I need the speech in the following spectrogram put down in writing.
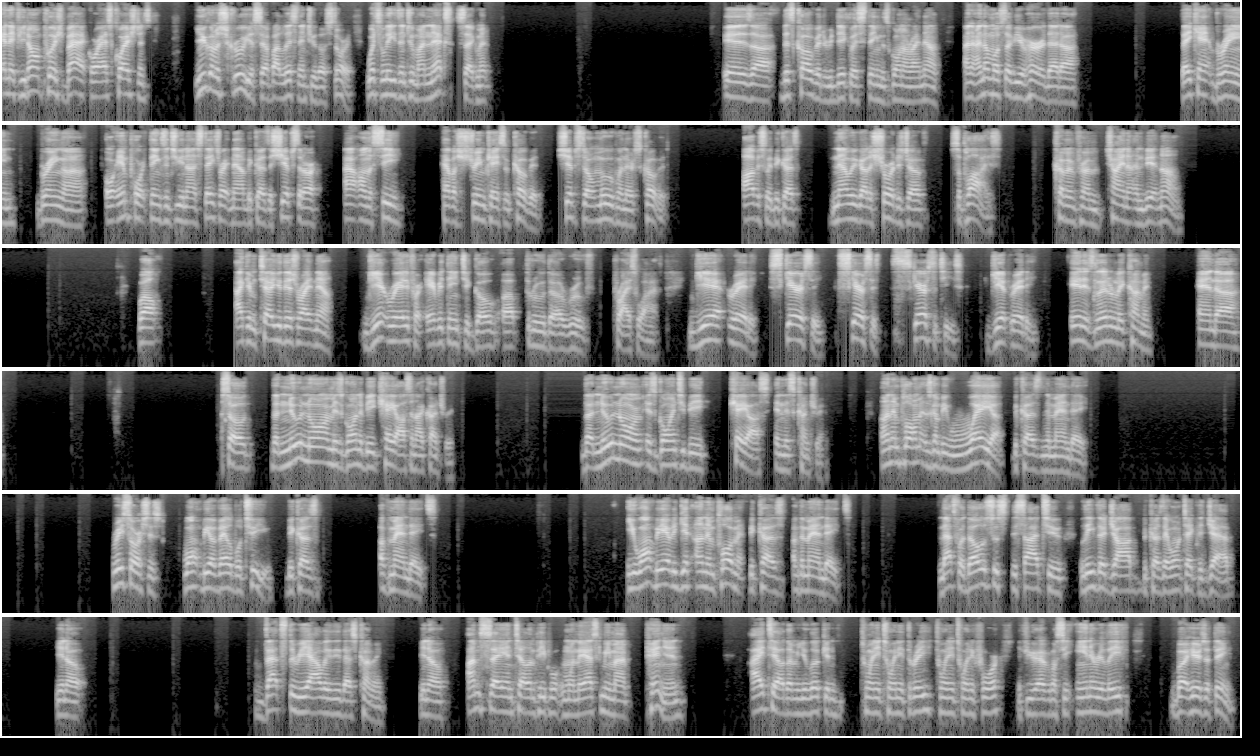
and if you don't push back or ask questions, you're going to screw yourself by listening to those stories, which leads into my next segment is uh, this COVID ridiculous thing that's going on right now. And I know most of you have heard that uh, they can't bring bring uh, or import things into the United States right now because the ships that are out on the sea have a extreme case of COVID. Ships don't move when there's COVID obviously because now we've got a shortage of supplies coming from China and Vietnam. Well, I can tell you this right now. Get ready for everything to go up through the roof price wise. Get ready. Scarcity, scarcity, scarcities. Get ready. It is literally coming. And uh so the new norm is going to be chaos in our country. The new norm is going to be chaos in this country. Unemployment is going to be way up because of the mandate. Resources won't be available to you because of mandates. You won't be able to get unemployment because of the mandates. And that's for those who decide to leave their job because they won't take the jab. You know, that's the reality that's coming. You know, I'm saying, telling people when they ask me my opinion, I tell them you look in 2023, 2024, if you're ever going to see any relief. But here's the thing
